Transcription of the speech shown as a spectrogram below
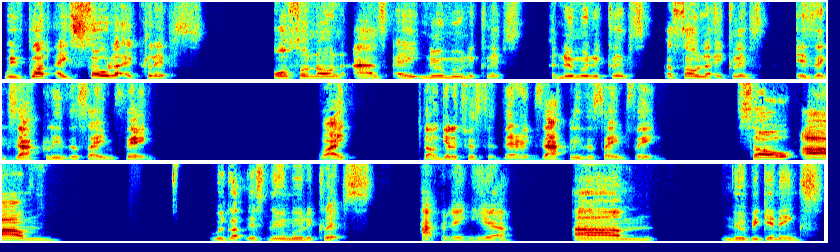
We've got a solar eclipse also known as a new moon eclipse. A new moon eclipse, a solar eclipse is exactly the same thing. Right? Don't get it twisted. They're exactly the same thing. So, um we got this new moon eclipse happening here. Um new beginnings.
